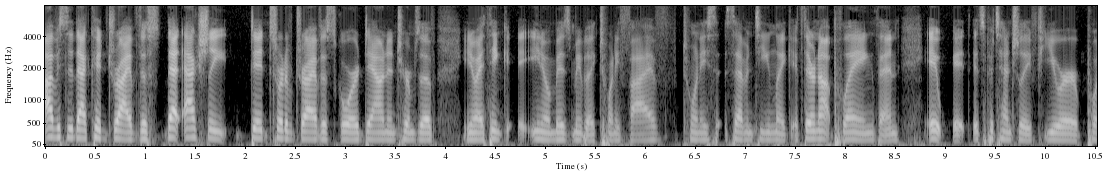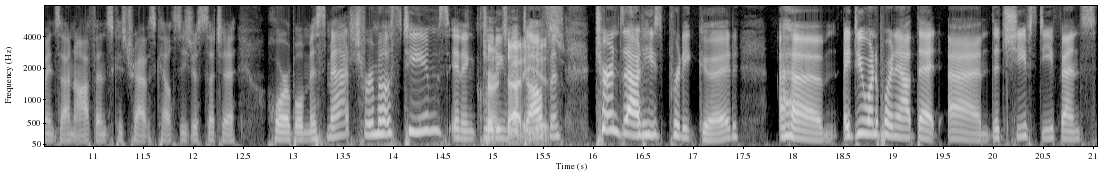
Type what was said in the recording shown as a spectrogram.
obviously that could drive this. That actually did sort of drive the score down in terms of you know I think you know maybe maybe like 25, 2017. Like if they're not playing, then it, it it's potentially fewer points on offense because Travis Kelce's just such a horrible mismatch for most teams, and including Turns the out he is. Dolphins. Turns out he's pretty good. Um, I do want to point out that um, the Chiefs defense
